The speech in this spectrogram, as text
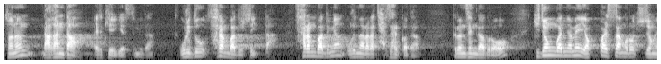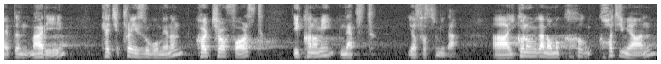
저는 나간다 이렇게 얘기했습니다. 우리도 사랑받을 수 있다. 사랑받으면 우리나라가 잘 살 거다. 그런 생각으로 기존관념의 역발상으로 주장했던 말이 캐치프레이즈로 보면은 culture first, economy next 였었습니다. 아, economy가 너무 커, 커지면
